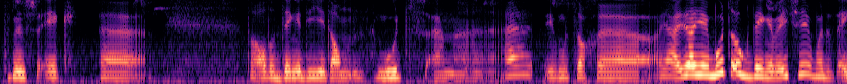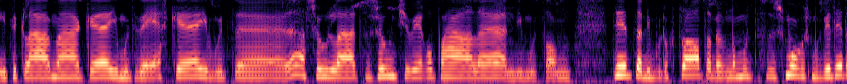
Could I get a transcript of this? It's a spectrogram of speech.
tenminste ik. Uh, al de dingen die je dan moet. En uh, je moet toch, uh, ja, je moet ook dingen, weet je. Je moet het eten klaarmaken, je moet werken, je moet uh, ja, zo laat zoontje weer ophalen. En die moet dan dit en die moet nog dat. En dan moet, dus morgens moet weer dit.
